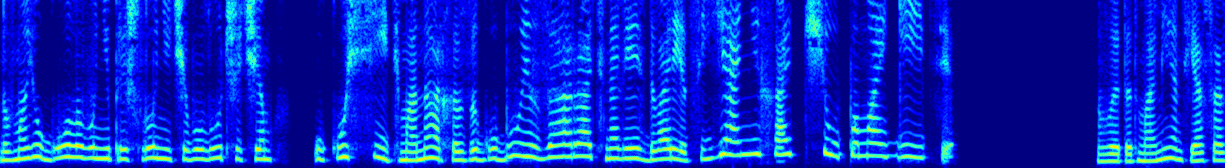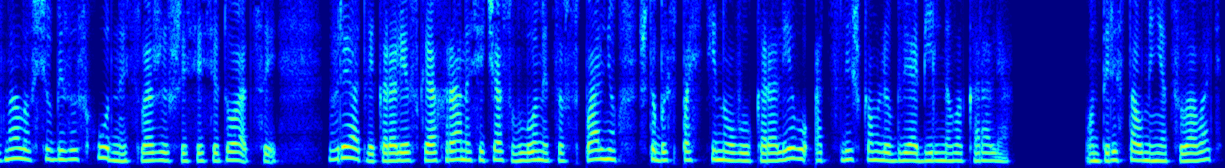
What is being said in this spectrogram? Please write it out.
но в мою голову не пришло ничего лучше, чем укусить монарха за губу и заорать на весь дворец «Я не хочу, помогите!» В этот момент я осознала всю безысходность сложившейся ситуации. Вряд ли королевская охрана сейчас вломится в спальню, чтобы спасти новую королеву от слишком любвеобильного короля. Он перестал меня целовать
